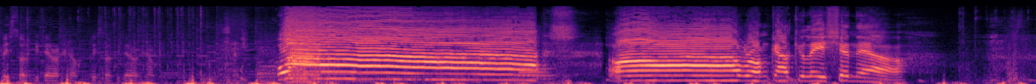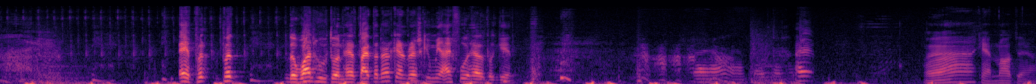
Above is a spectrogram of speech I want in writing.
Please don't be terror shock. Please don't be terror shock. Wow! Oh. oh, wrong calculation now. Hey, but but the one who don't have Tide Turner can rescue me. I full health again. Ah, cannot yeah.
